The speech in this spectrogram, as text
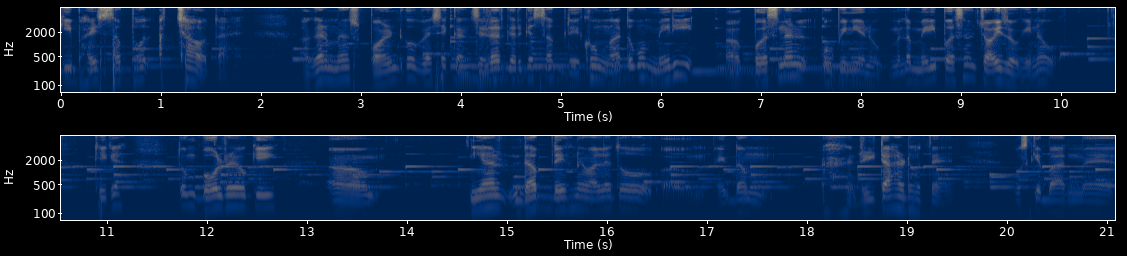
कि भाई सब बहुत अच्छा होता है। अगर मैं उस पॉइंट को वैसे कंसिडर करके सब देखूँगा तो वो मेरी पर्सनल ओपिनियन हो मतलब मेरी पर्सनल चॉइस होगी ना वो। ठीक है? तुम बोल रहे हो कि आ, यार डब देखने वाले तो एकदम रिटायर्ड होते हैं। उसके बाद में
